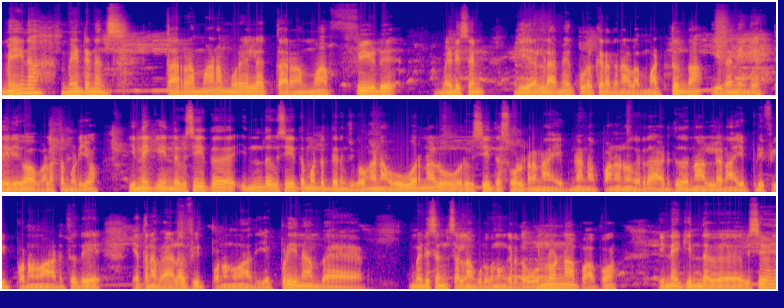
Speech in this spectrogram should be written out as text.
மெயினாக மெயின்டெனன்ஸ் தரமான முறையில் தரமாக ஃபீடு மெடிசன் இது எல்லாமே கொடுக்கறதுனால மட்டும்தான் இதை நீங்கள் தெளிவாக வளர்த்த முடியும். இன்றைக்கி இந்த விஷயத்தை இந்த விஷயத்தை மட்டும் தெரிஞ்சுக்கோங்க. நான் ஒவ்வொரு நாள் ஒவ்வொரு விஷயத்த சொல்கிறேன் நான் எப்படி நான் பண்ணணுங்கிறத அடுத்தது நாளில் நான் எப்படி ஃபீட் பண்ணணும் அடுத்தது எத்தனை வேலை ஃபீட் பண்ணணும் அது எப்படி நம்ம மெடிசன்ஸ் எல்லாம் கொடுக்கணுங்கிறத ஒன்று ஒன்றா பார்ப்போம். இன்றைக்கி இந்த விஷயம்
